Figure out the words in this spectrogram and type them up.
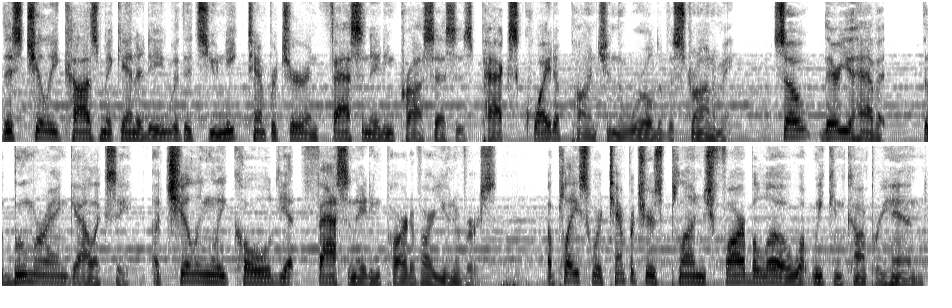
This chilly cosmic entity, with its unique temperature and fascinating processes, packs quite a punch in the world of astronomy. So, there you have it, the Boomerang Galaxy, a chillingly cold yet fascinating part of our universe. A place where temperatures plunge far below what we can comprehend.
